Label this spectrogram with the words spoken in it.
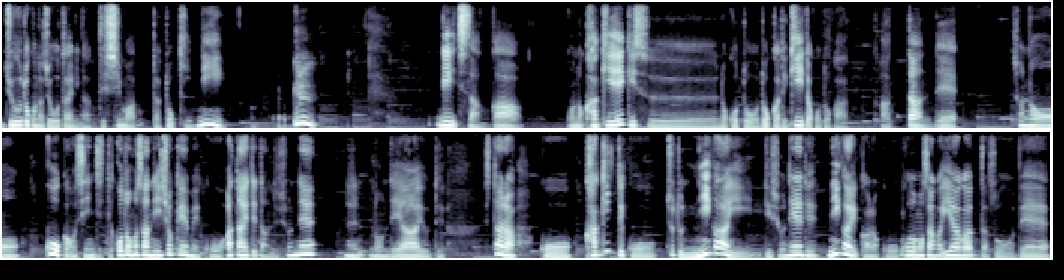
重篤な状態になってしまった時にリーチさんがこの柿エキスのことをどっかで聞いたことがあったんでその効果を信じて子供さんに一生懸命こう与えてたんですよね。ね飲んでや言うてしたらこう柿ってこうちょっと苦いですよねで苦いからこう子供さんが嫌がったそうで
